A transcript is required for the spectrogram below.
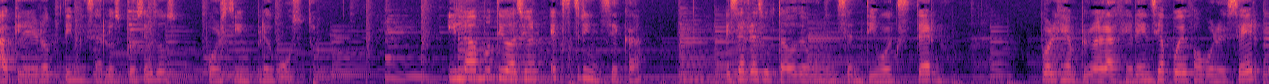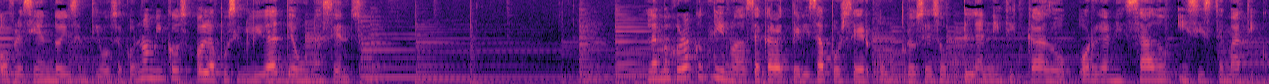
a querer optimizar los procesos por simple gusto. Y la motivación extrínseca es el resultado de un incentivo externo. Por ejemplo, la gerencia puede favorecer ofreciendo incentivos económicos o la posibilidad de un ascenso. La mejora continua se caracteriza por ser un proceso planificado, organizado y sistemático,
